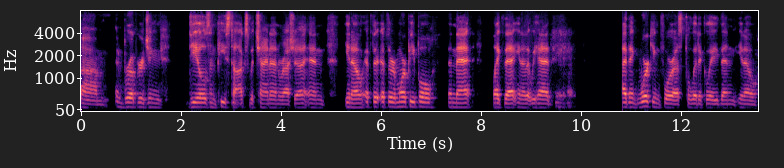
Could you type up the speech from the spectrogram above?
um, and brokeraging deals and peace talks with China and Russia. And, you know, if there if there are more people than that, like that, you know, that we had, I think working for us politically, then, you know,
